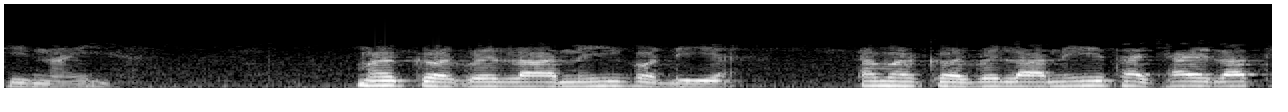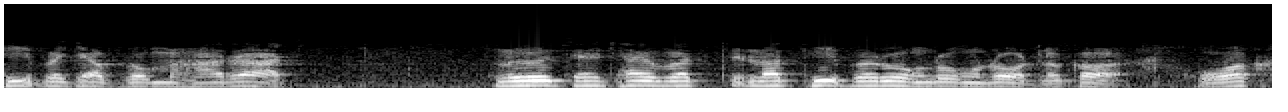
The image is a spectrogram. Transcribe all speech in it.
ที่ไหน เมื่อเกิดเวลานี้ก็ดีอะถ้ามาเกิดเวลานี้ถ้าใช้ลัทธิพระเจ้าพรหมมหาราช หรือใช้ใช้วัดลัทธิพระร่วงร่งโรดแล้วก็หัวข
